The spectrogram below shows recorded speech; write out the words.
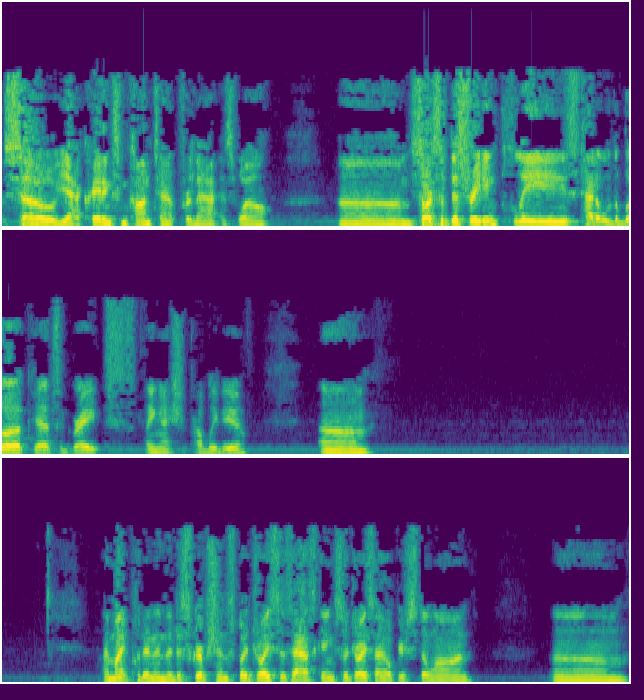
so yeah, creating some content for that as well. Um, source of this reading, please. Title of the book. That's a great thing I should probably do. Um, I might put it in the descriptions, but Joyce is asking. So Joyce, I hope you're still on. Um,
